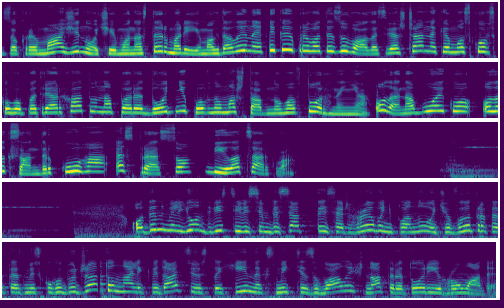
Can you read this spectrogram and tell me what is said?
зокрема жіночий монастир Марії Магдалини, який приватизували священники Московського патріархату напередодні повномасштабного вторгнення. Олена Бойко, Олександр Куга, Еспресо, Біла Церква. 1 мільйон 280 тисяч гривень планують витратити з міського бюджету на ліквідацію стихійних сміттєзвалищ на території громади.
